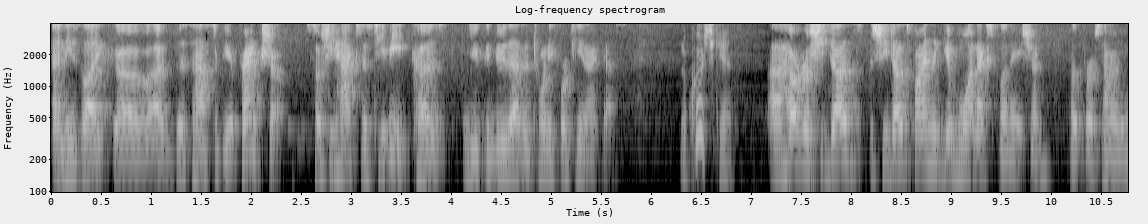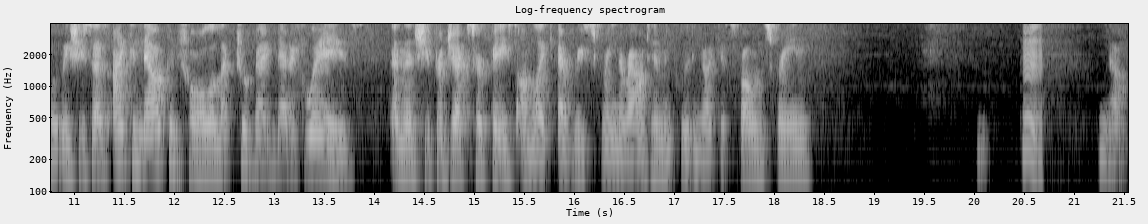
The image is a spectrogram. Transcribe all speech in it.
and he's like, uh, uh, "This has to be a prank show." So she hacks his TV because you can do that in 2014, I guess. of course you can. Uh, however, she does she does finally give one explanation for the first time in the movie. She says, "I can now control electromagnetic waves," and then she projects her face on like every screen around him, including like his phone screen. Hmm. No,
